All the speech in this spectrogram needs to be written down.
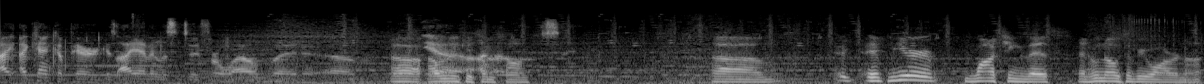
I, I can't compare because I haven't listened to it for a while, but um, Uh, yeah, I'll link you some songs. Um, if, if you're watching this, and who knows if you are or not,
